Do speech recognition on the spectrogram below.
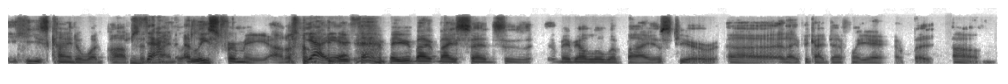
he's kind of what pops in Exactly. mind. At least for me. I don't know. Yeah, yeah, maybe, same. maybe my, my sense is maybe I'm a little bit biased here, uh, and I think I definitely am. But um,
